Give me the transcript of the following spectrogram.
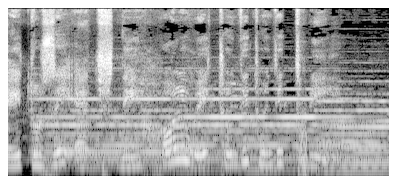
A to Z HD Holy 2023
